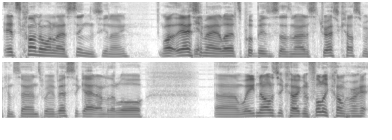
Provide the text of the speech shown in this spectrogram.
it's kind of one of those things, you know. Like the ACMA alerts put businesses on notice, address customer concerns, we investigate under the law. Uh, we acknowledge that Kogan fully compre-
